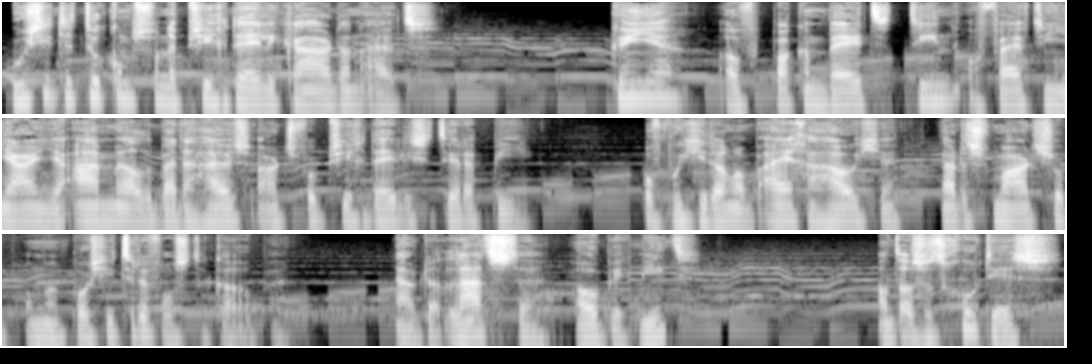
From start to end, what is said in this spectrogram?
Hoe ziet de toekomst van de psychedelica er dan uit? Kun je over pak een beet 10 of 15 jaar je aanmelden bij de huisarts voor psychedelische therapie? Of moet je dan op eigen houtje naar de smartshop om een portie truffels te kopen? Nou, dat laatste hoop ik niet. Want als het goed is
